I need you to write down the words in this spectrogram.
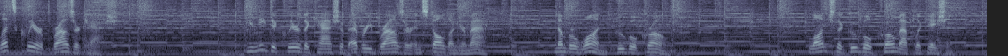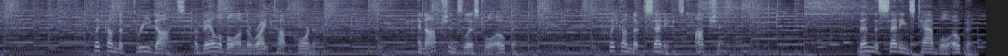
let's clear browser cache. You need to clear the cache of every browser installed on your Mac. Number 1, Google Chrome. Launch the Google Chrome application. Click on the three dots, available on the right top corner. An options list will open. Click on the Settings option. Then the Settings tab will open.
